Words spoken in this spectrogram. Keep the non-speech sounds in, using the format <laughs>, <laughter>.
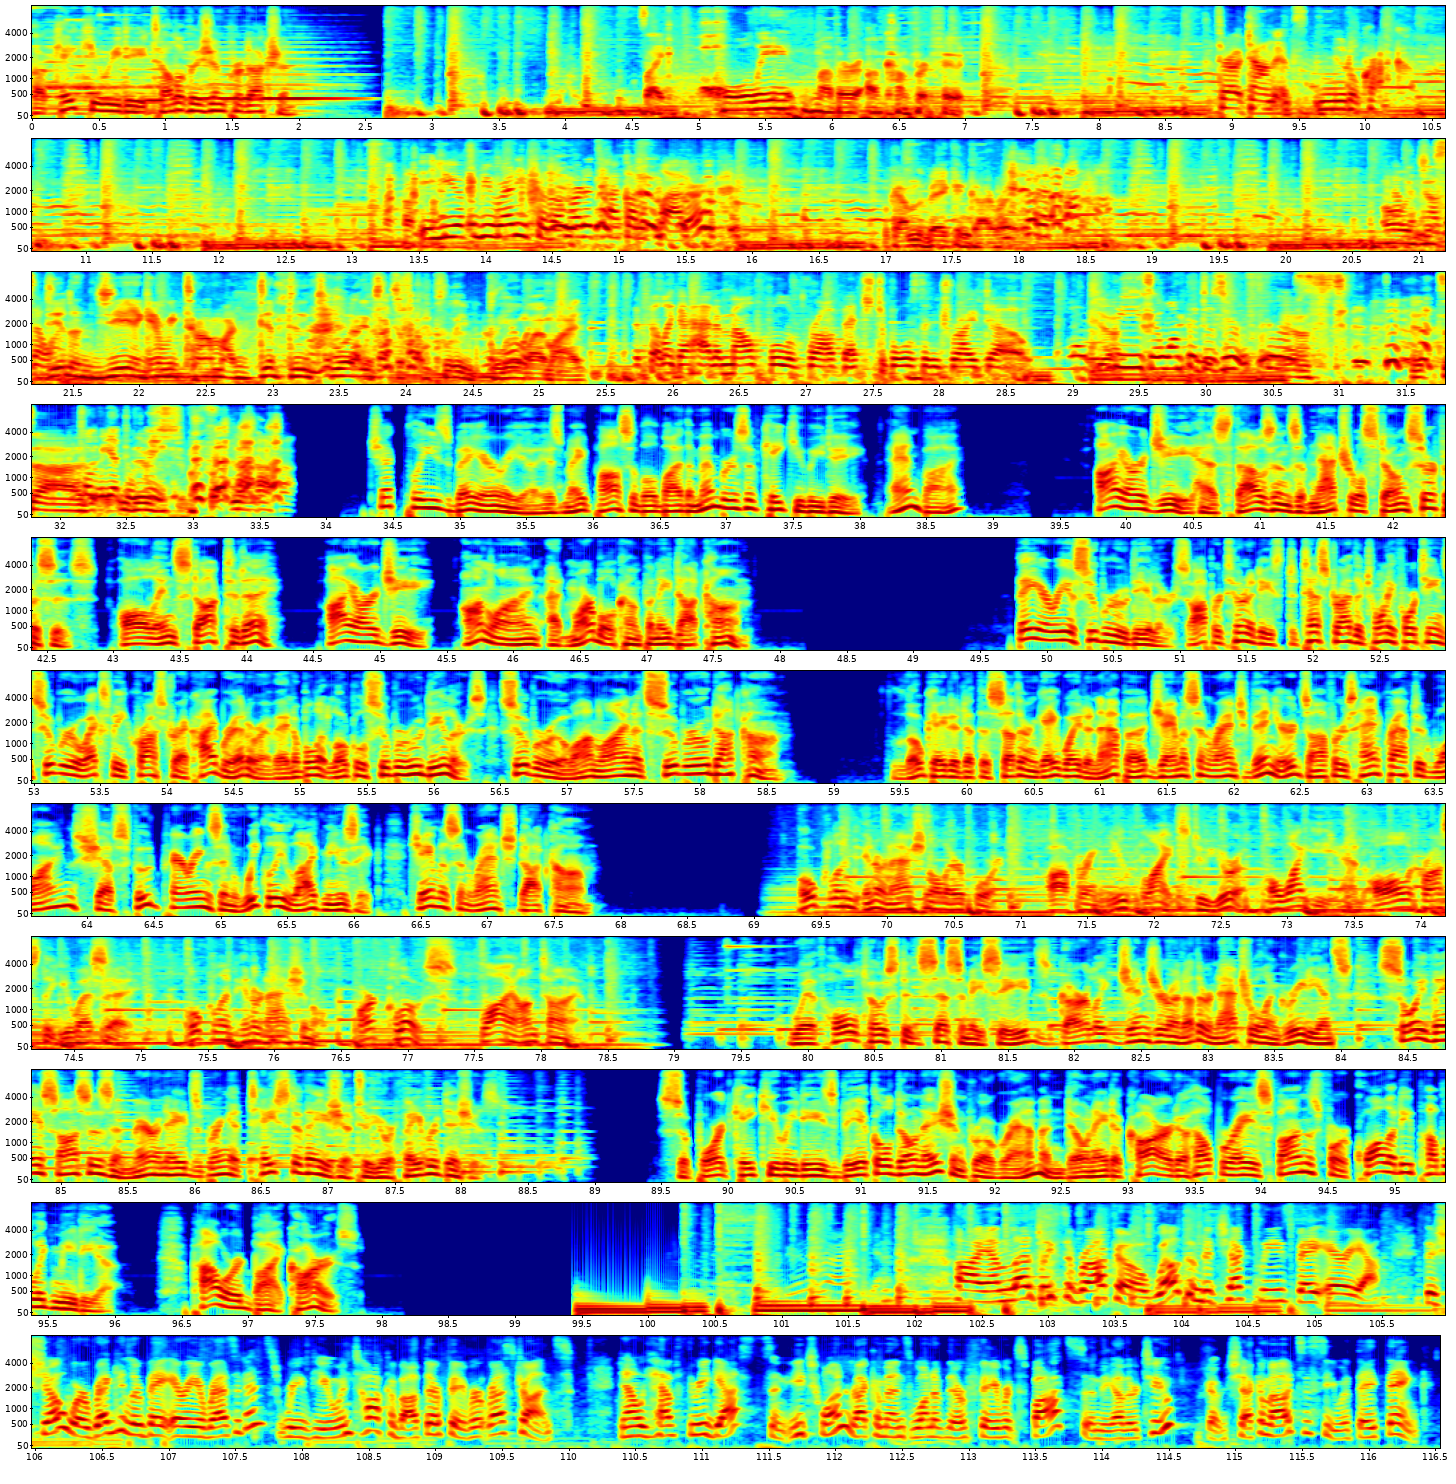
a KQED television production. It's like holy mother of comfort food. Throw it down, it's noodle crack. <laughs> you have to be ready for the heart attack on a platter. Okay, I'm the bacon guy right now. <laughs> Oh, it just did a jig every time I dipped into it. It <laughs> just completely blew my mind. I felt like I had a mouthful of raw vegetables and dry dough. Oh, yes. please, I want the dessert first. Yes. It, uh, <laughs> Told me you had to wait. <laughs> Check Please Bay Area is made possible by the members of KQED and by IRG has thousands of natural stone surfaces, all in stock today. IRG, online at marblecompany.com. Bay Area Subaru dealers. Opportunities to test drive the 2014 Subaru XV Crosstrek Hybrid are available at local Subaru dealers. Subaru online at Subaru.com. Located at the southern gateway to Napa, Jameson Ranch Vineyards offers handcrafted wines, chef's food pairings, and weekly live music. JamesonRanch.com. Oakland International Airport, offering new flights to Europe, Hawaii, and all across the USA. Oakland International. Park close, fly on time. With whole toasted sesame seeds, garlic, ginger, and other natural ingredients, Soy Vay sauces and marinades bring a taste of Asia to your favorite dishes. Support KQED's vehicle donation program and donate a car to help raise funds for quality public media. Powered by Cars. Hi, I'm Leslie Sbrocco. Welcome to Check Please Bay Area the show where regular Bay Area residents review and talk about their favorite restaurants. Now we have three guests, and each one recommends one of their favorite spots, and the other two go check them out to see what they think.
